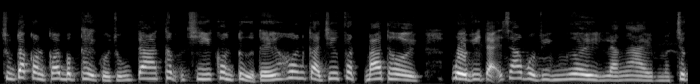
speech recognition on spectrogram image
chúng ta còn coi bậc thầy của chúng ta thậm chí còn tử tế hơn cả chư Phật ba thời. Bởi vì tại sao? Bởi vì người là ngài mà trực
